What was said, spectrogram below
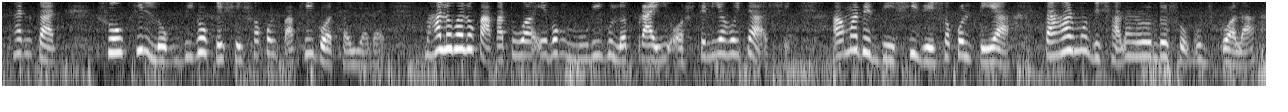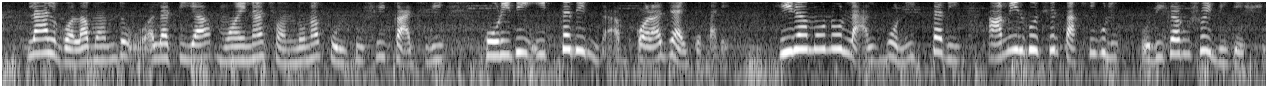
এখানকার শৌখিন লোকদিগকে সে সকল পাখি গছাইয়া দেয়। ভালো ভালো কাকাতুয়া এবং নুড়িগুলো প্রায়ই অস্ট্রেলিয়া হইতে আসে। আমাদের দেশি যে সকল টেয়া, তাহার মধ্যে সাধারণত সবুজ গলা, লাল গলা মন্দওয়ালা টিয়া, ময়না, চন্দনা ফুলটুসি কাজরি, করিদি ইত্যাদি লাভ করা যাইতে পারে। হীরামন লালবন ইত্যাদি আমির গোছের পাখিগুলির অধিকাংশই বিদেশি।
